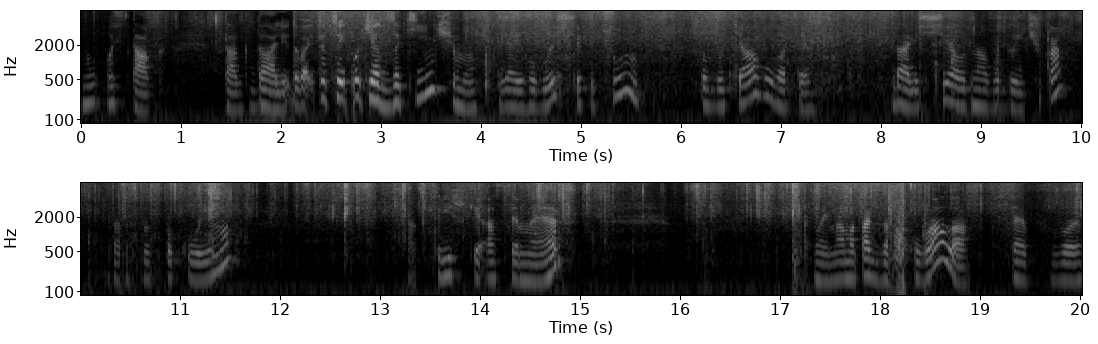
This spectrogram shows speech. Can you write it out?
Ну, ось так. Так, далі. Давайте цей пакет закінчимо. Я його ближче підсуну, щоб витягувати. Далі ще одна водичка. Зараз розпакуємо. Так, трішки АСМР. Ой, мама так запакувала все в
